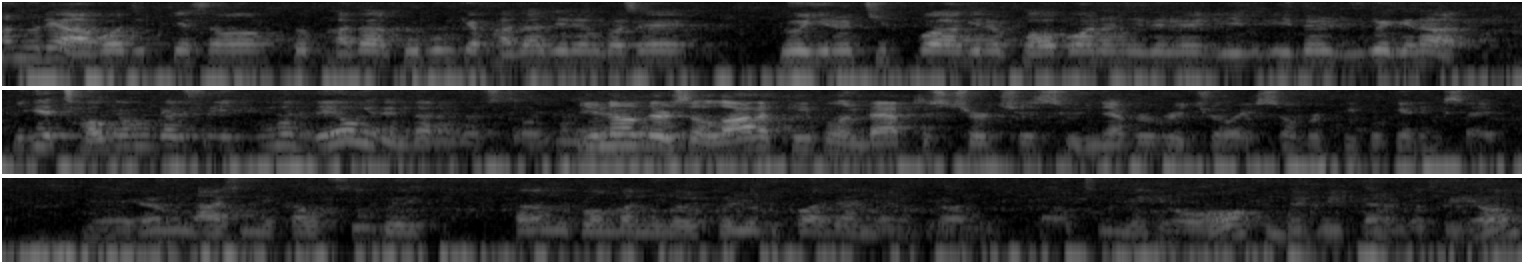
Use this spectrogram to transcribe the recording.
하늘의 아버지께서 그 받아 그분께 받아들이는 것에 그 일을 기뻐하기를 거부하는 이들 이- 이들 누구에게나 이게 적용될 수 있는 내용이 된다는 것이죠. You know, there's a lot of people in Baptist churches who never rejoice over people getting saved. 예, 여러분 아십니까? 혹시 그 사람들 구원받는 걸 별로 기뻐하지 않는 그런 어, 침례교 분들도 있다는 것을요.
